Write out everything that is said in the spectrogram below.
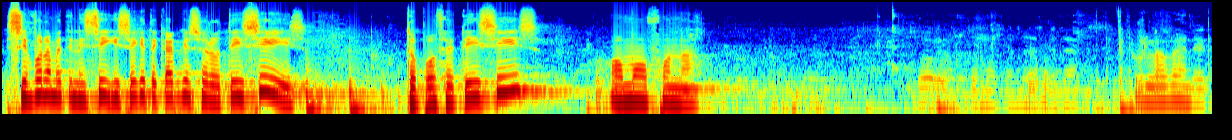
Σύμφωνα με την εισήγηση, έχετε κάποιες ερωτήσεις; Τοποθετήσεις. Ομόφωνα. Προσλαβαίνετε.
